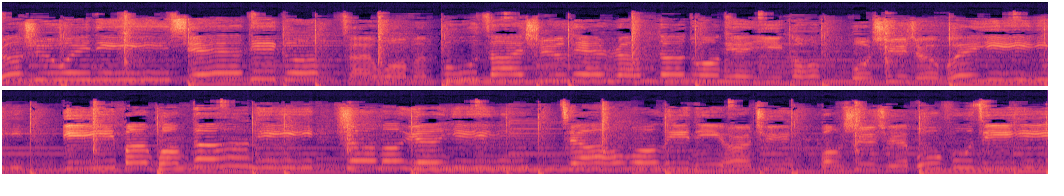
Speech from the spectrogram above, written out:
这是为你写的歌，在我们不再是恋人的多年以后，我试着回忆已泛黄的你，什么原因叫我离你而去？往事却不复记忆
